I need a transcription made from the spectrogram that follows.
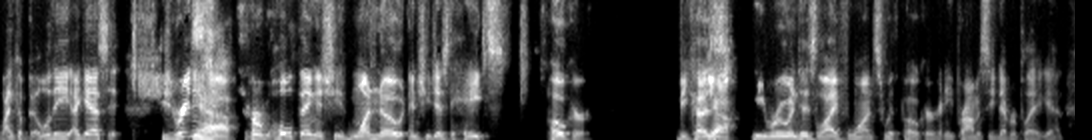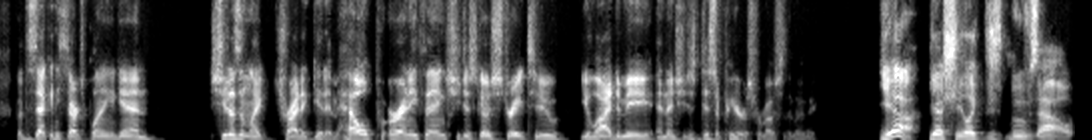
likability, I guess. It, she's written Yeah. her whole thing is she's one note and she just hates poker because Yeah. he ruined his life once with poker and he promised he'd never play again. But the second he starts playing again, she doesn't like try to get him help or anything. She just goes straight to you lied to me and then she just disappears for most of the movie. Yeah, yeah. She like just moves out,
